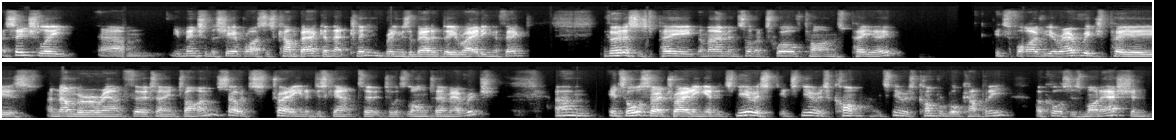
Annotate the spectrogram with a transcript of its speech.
essentially, um, you mentioned the share price has come back, and that clearly brings about a derating effect. Virtus's PE at the moment is on a 12 times PE. Its five year average PE is a number around 13 times. So it's trading at a discount to, to its long term average. Um, it's also trading at its nearest, its nearest comp, its nearest comparable company, of course, is Monash, and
